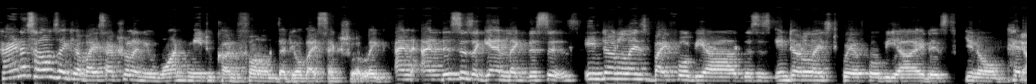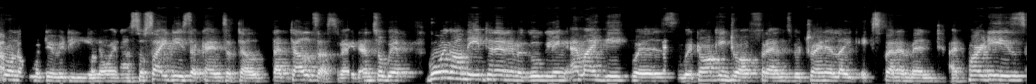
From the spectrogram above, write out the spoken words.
kind of sounds like you're bisexual, and you want me to confirm that you're bisexual. Like, and and this is again like this is internalized biphobia. This is internalized queerphobia. It is you know heteronormativity. You know, in our societies, that kinds of tell that tells us, right? And so we're going on the internet and we're googling, "Am I gay?" quiz. We're talking to our friends. We're trying to like experiment at parties.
